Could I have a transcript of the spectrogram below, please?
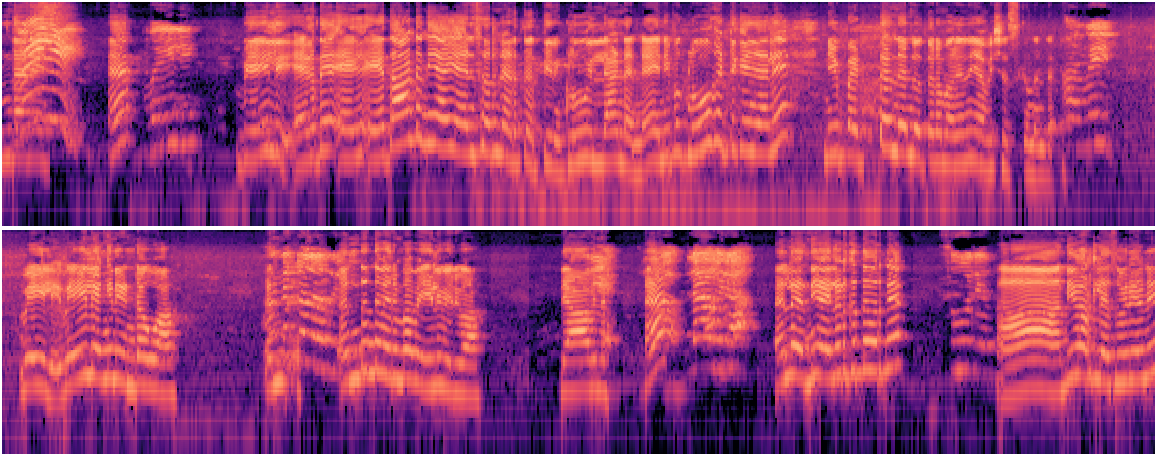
എന്താണ്? ഏ? വെയിൽ. ഏകദേ ഏ- ഏതാണ്ട് നീ ആ ആൻസറിന്റെ അടുത്ത് എത്തിയിരുന്നു ക്ലൂ ഇല്ലാണ്ട് തന്നെ. ഇനിയിപ്പോൾ ക്ലൂ കിട്ടിക്കഴിഞ്ഞാൽ നീ പെട്ടെന്ന് തന്നെ ഉത്തരം പറയുമെന്ന് ഞാൻ വിശ്വസിക്കുന്നുണ്ട്. വെയിൽ വെയിൽ എങ്ങനെ ഉണ്ടാവുക എന്ത് എന്തെന്ന് വരുമ്പോ വെയിൽ വരുക രാവിലെ. ഏ? അല്ലേ? നീ അതിലെടുക്കുന്ന പറഞ്ഞേ? ആ നീ പറഞ്ഞില്ലേ സൂര്യന്?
